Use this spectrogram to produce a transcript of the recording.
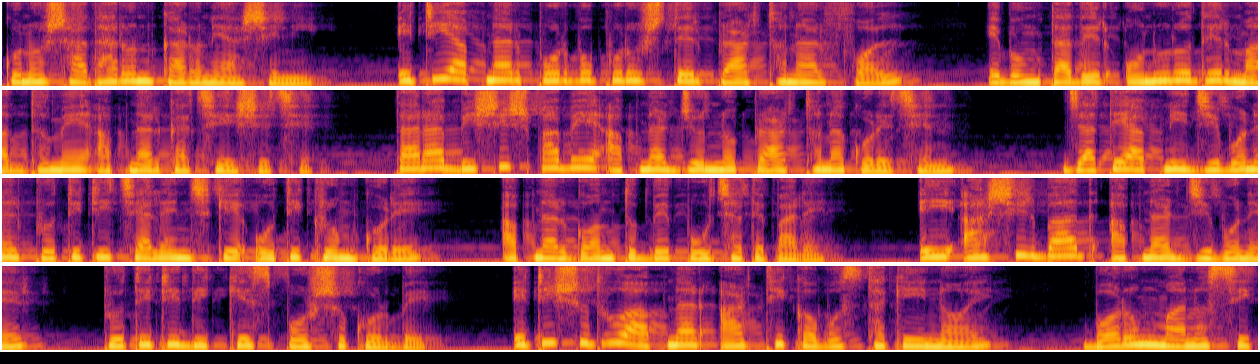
কোনো সাধারণ কারণে আসেনি। এটি আপনার পূর্বপুরুষদের প্রার্থনার ফল এবং তাদের অনুরোধের মাধ্যমে আপনার কাছে এসেছে। তারা বিশেষভাবে আপনার জন্য প্রার্থনা করেছেন যাতে আপনি জীবনের প্রতিটি চ্যালেঞ্জকে অতিক্রম করে আপনার গন্তব্যে পৌঁছাতে পারে। এই আশীর্বাদ আপনার জীবনের প্রতিটি দিককে স্পর্শ করবে। এটি শুধু আপনার আর্থিক অবস্থাকেই নয় বরং মানসিক,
